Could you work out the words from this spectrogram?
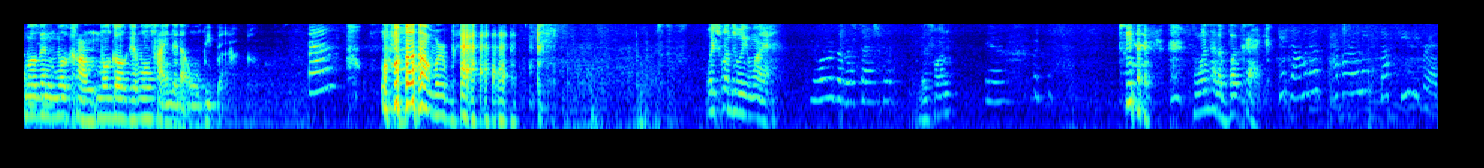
Well then we'll come. We'll go get. We'll find it out. We'll be back. We're back. Which one do we want? What was the mustache one? This one? Yeah. the one had a butt crack. Get Domino's pepperoni stuffed cheesy bread,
